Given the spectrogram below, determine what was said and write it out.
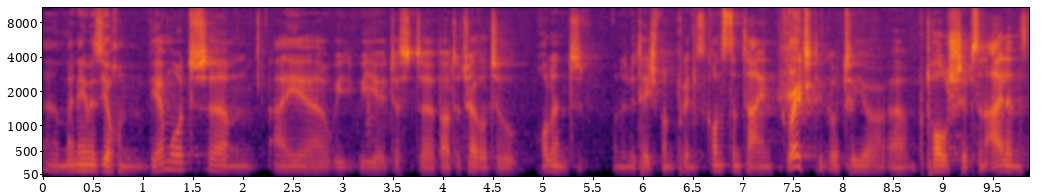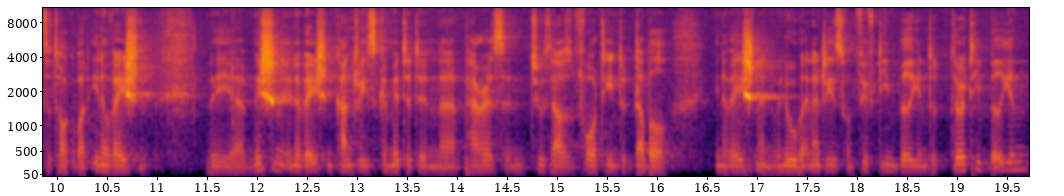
Uh, my name is Jochen Wermuth. Um, I, uh, we, we are just uh, about to travel to Holland on invitation from Prince Constantijn Great. to go to your uh, tall ships and islands to talk about innovation. The uh, mission innovation countries committed in uh, Paris in 2014 to double innovation in renewable energies from 15 billion to 30 billion,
